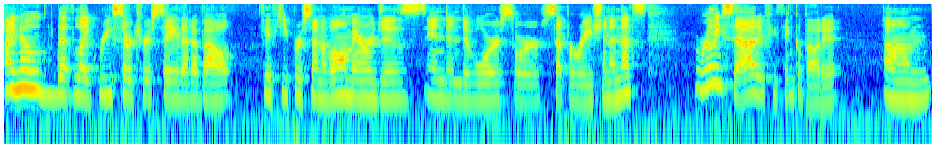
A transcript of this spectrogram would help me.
I know that like researchers say that about 50% of all marriages end in divorce or separation, and that's really sad if you think about it. Um,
